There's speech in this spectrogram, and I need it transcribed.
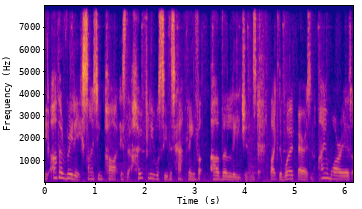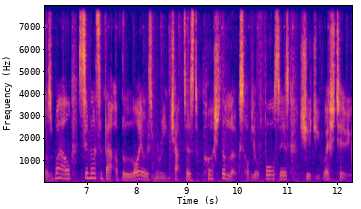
The other really exciting part is that hopefully we'll see this happening for other legions, like the Word Bearers and Iron Warriors as well, similar to that of the Loyalist Marine chapters to push the looks of your forces should you wish to.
